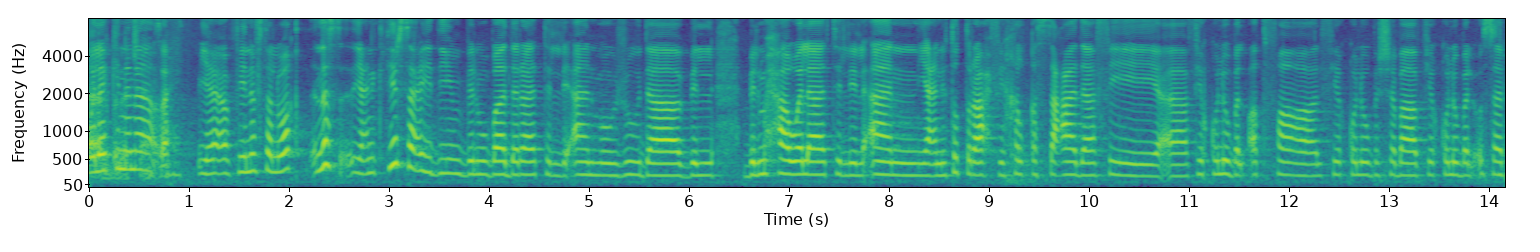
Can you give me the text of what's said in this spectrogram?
ولكننا صحيح. في نفس الوقت نس يعني كثير سعيدين بالمبادرات اللي الآن موجودة بالمحاولات اللي الآن يعني تطرح في خلق السعادة في آه، في قلوب الأطفال في قلوب الشباب في قلوب الأسر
